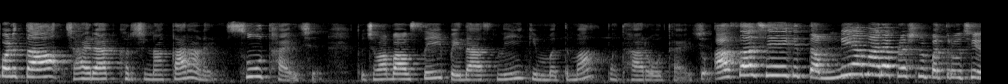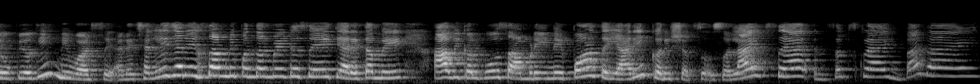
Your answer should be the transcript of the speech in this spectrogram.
પડતા જાહેરાત ખર્ચના કારણે શું થાય છે? તો જવાબ આવશે પેદાશની કિંમતમાં વધારો થાય છે. આશા છે કે તમને અમારા પ્રશ્નપત્રો છે ઉપયોગી નીવડશે અને છેલ્લે જ્યારે એક્ઝામની પંદર મિનિટ હશે ત્યારે તમે આ વિકલ્પો સાંભળીને પણ તૈયારી કરી શકશો. So like share and subscribe bye bye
